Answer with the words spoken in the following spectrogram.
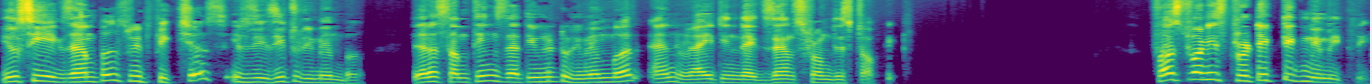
You see examples with pictures, it's easy to remember. There are some things that you need to remember and write in the exams from this topic. First one is protective mimicry.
